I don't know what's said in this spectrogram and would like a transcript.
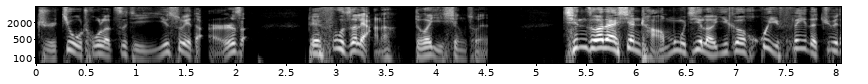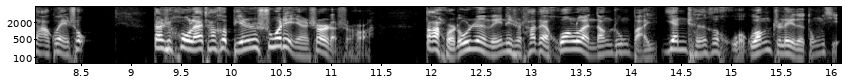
只救出了自己一岁的儿子，这父子俩呢得以幸存。秦泽在现场目击了一个会飞的巨大怪兽，但是后来他和别人说这件事儿的时候啊，大伙儿都认为那是他在慌乱当中把烟尘和火光之类的东西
